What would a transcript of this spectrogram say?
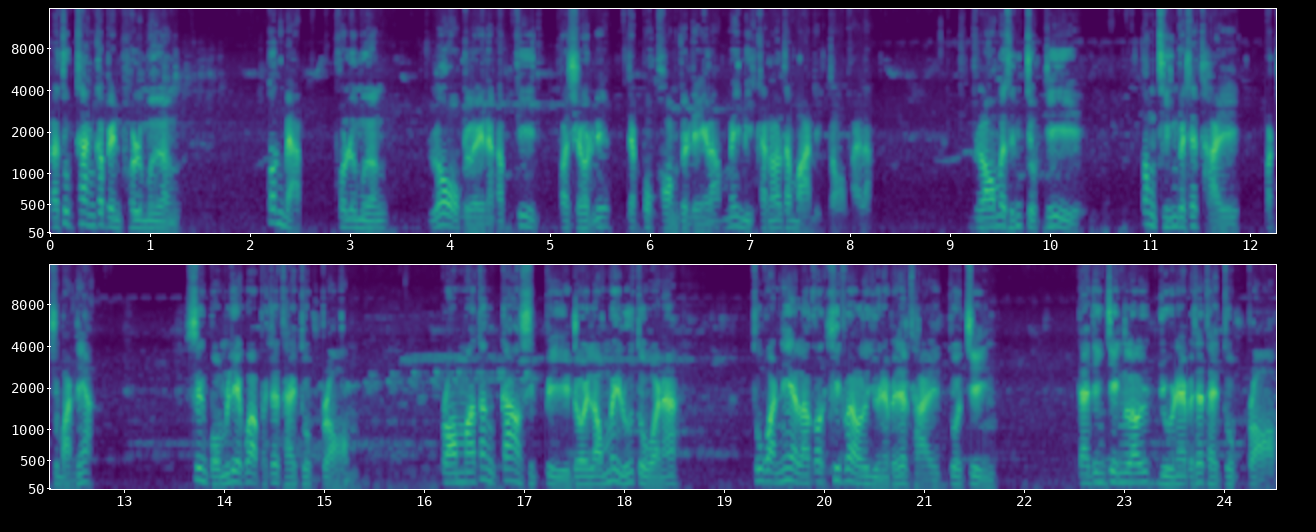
และทุกท่านก็เป็นพลเมืองต้นแบบพลเมืองโลกเลยนะครับ ที่ประชาชนนี่จะปกครองตัวเองแล้ว ไม่มีคณะรัฐบาลอีกต่อไปแล้ว เรามาถึงจุดที่ต้องทิ้งประเทศไทยปัจจุบันเนี้ยซึ่งผมเรียกว่าประเทศไทยตัวปลอม ปลอมมาตั้ง 90 ปี โดยเราไม่รู้ตัวนะ ทุกวันนี้เราก็คิดว่าเราอยู่ในประเทศไทยตัวจริง แต่จริง ๆ เราอยู่ในประเทศไทยตัวปลอม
